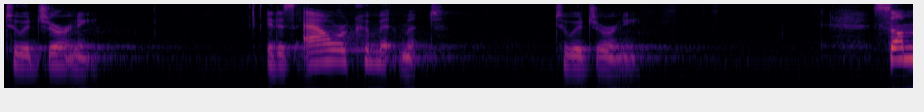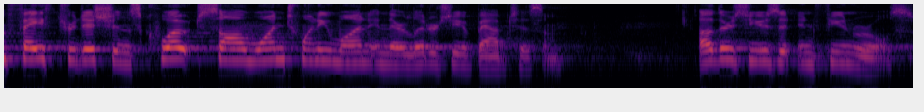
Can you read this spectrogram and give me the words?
to a journey. It is our commitment to a journey. Some faith traditions quote Psalm 121 in their liturgy of baptism. Others use it in funerals.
